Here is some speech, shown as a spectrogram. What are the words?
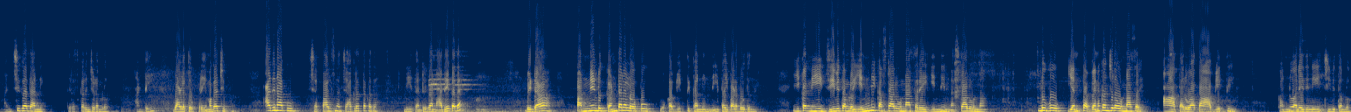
మంచిగా దాన్ని తిరస్కరించడంలో. అంటే వాళ్ళతో ప్రేమగా చెప్పు. అది నాకు చెప్పాల్సిన జాగ్రత్త కదా. నీ తండ్రిగా నాదే కదా. బిడ్డా పన్నెండు గంటల లోపు ఒక వ్యక్తి కన్ను నీపై పడబోతుంది. ఇక నీ జీవితంలో ఎన్ని కష్టాలు ఉన్నా సరే ఎన్ని నష్టాలు ఉన్నా నువ్వు ఎంత వెనకంజలో ఉన్నా సరే ఆ తరువాత ఆ వ్యక్తి కన్ను అనేది నీ జీవితంలో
